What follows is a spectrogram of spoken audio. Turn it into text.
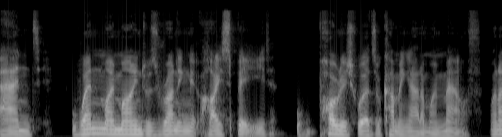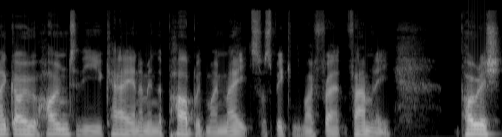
and when my mind was running at high speed, Polish words were coming out of my mouth. When I go home to the UK and I'm in the pub with my mates or speaking to my family, Polish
